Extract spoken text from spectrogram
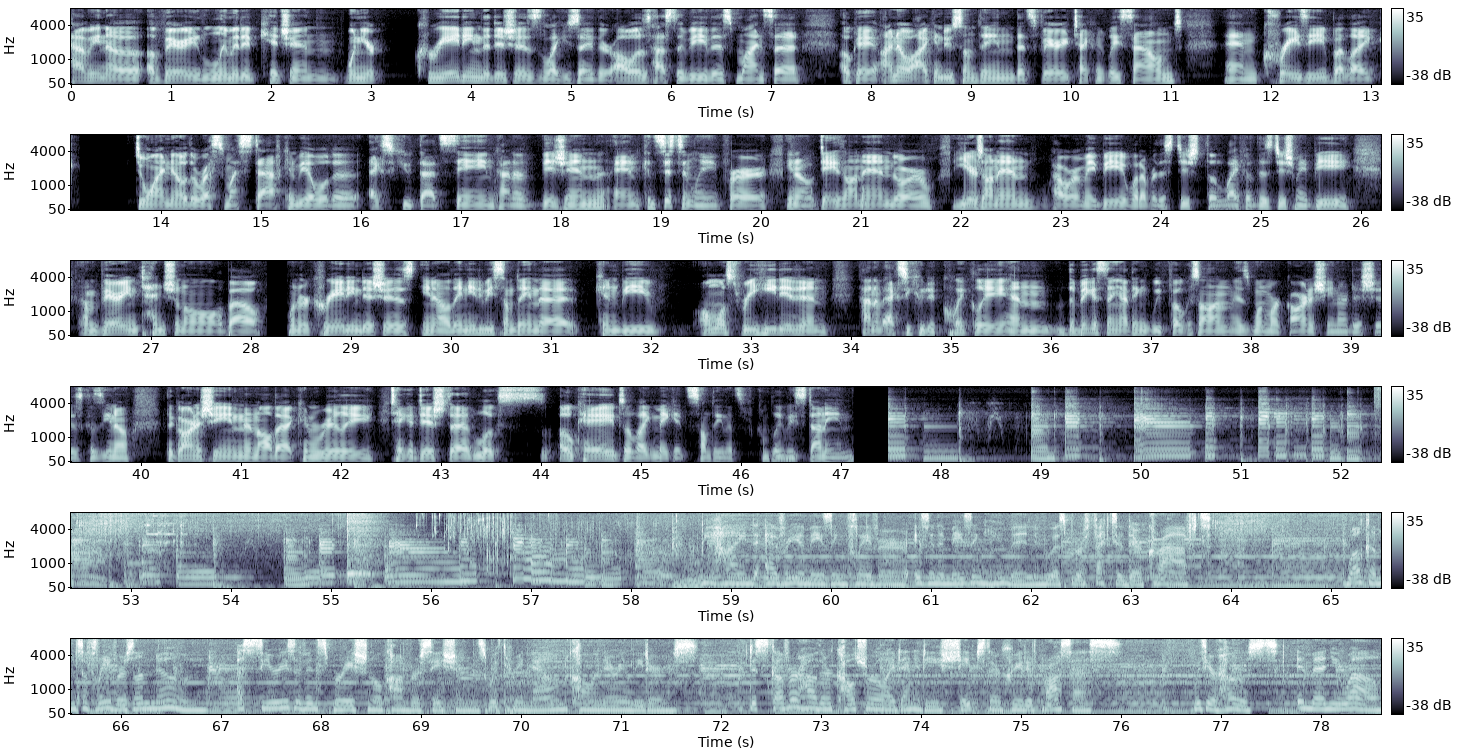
having a, a very limited kitchen when you're creating the dishes, like you say, there always has to be this mindset. Okay, I know I can do something that's very technically sound and crazy, but like, do I know the rest of my staff can be able to execute that same kind of vision and consistently for, you know, days on end or years on end, however it may be, whatever this dish, the life of this dish may be. I'm very intentional about when we're creating dishes, you know, they need to be something that can be almost reheated and kind of executed quickly. And the biggest thing I think we focus on is when we're garnishing our dishes because, you know, the garnishing and all that can really take a dish that looks okay to like make it something that's completely stunning. Every amazing flavor is an amazing human who has perfected their craft. Welcome to Flavors Unknown, a series of inspirational conversations with renowned culinary leaders. Discover how their cultural identity shapes their creative process. With your host, Emmanuel.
